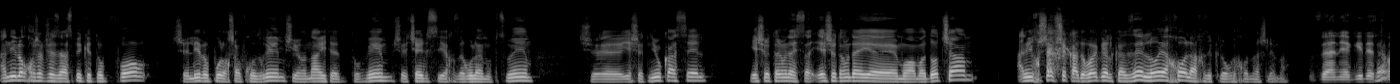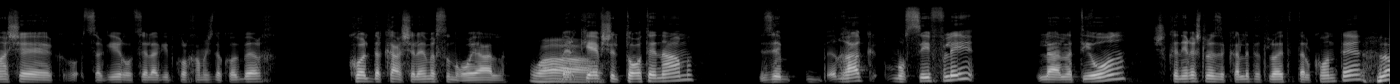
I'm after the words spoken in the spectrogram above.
אני לא חושב שזה יספיק כטופ 4, שליברפול עכשיו חוזרים, שיונייטד טובים, שצ'לסי יחזרו להם הפצועים, שיש את ניוקאסל, יש יותר מדי, יש יותר מדי אה, מועמדות שם. אני חושב שכדורגל כזה לא יכול להחזיק לאורך עונה שלמה. ואני אגיד את זהו. מה ששגיא רוצה להגיד כל חמש דקות בערך. כל דקה של אמרסון רויאל וואו. בהרכב של טוטנאם, זה רק מוסיף לי לטיעון שכנראה יש לו איזה קלטת לוהטת על קונטה, לא,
